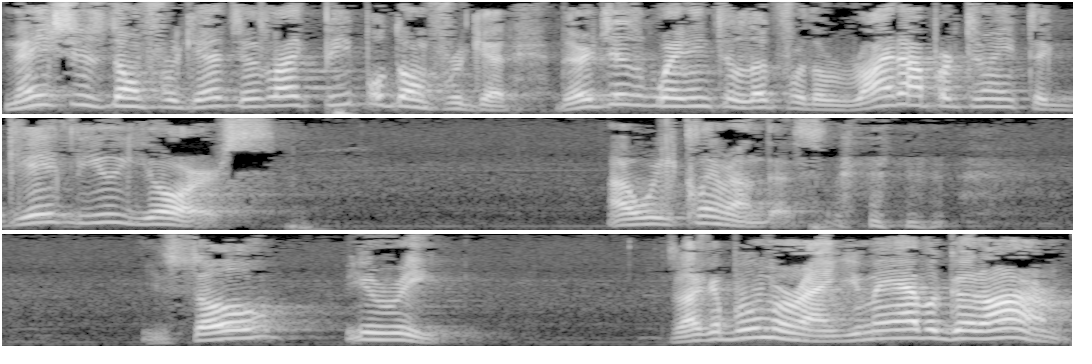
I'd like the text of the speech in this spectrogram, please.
Nations don't forget, just like people don't forget. They're just waiting to look for the right opportunity to give you yours. Are we clear on this? you sow, you reap. It's like a boomerang. You may have a good arm,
